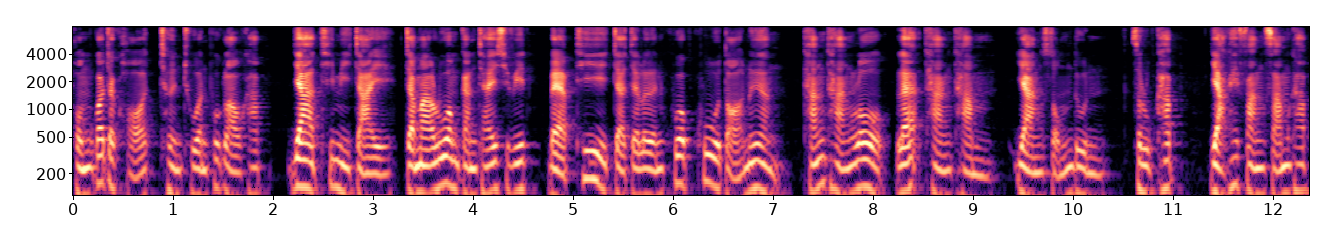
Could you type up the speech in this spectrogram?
ผมก็จะขอเชิญชวนพวกเราครับ ญาติที่มีใจจะมาร่วมกันใช้ชีวิต แบบที่จะเจริญควบคู่ต่อเนื่อง ทั้งทางโลกและทางธรรม อย่างสมดุล สรุปครับ อยากให้ฟังซ้ำครับ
